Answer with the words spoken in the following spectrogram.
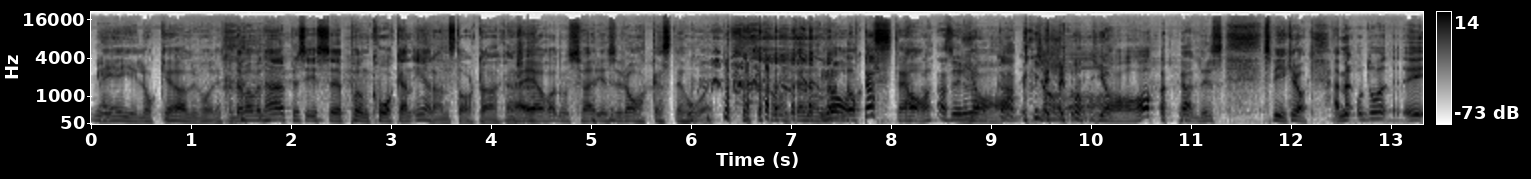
min- Nej, lockig har jag aldrig varit. Men det var väl här precis eh, punk-Håkan-eran startade kanske? Nej, jag har nog Sveriges rakaste hår. Rakaste? Ja. Alltså är det ja. raka? Ja, ja. alldeles spikrak. Ja, men, och då, eh,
